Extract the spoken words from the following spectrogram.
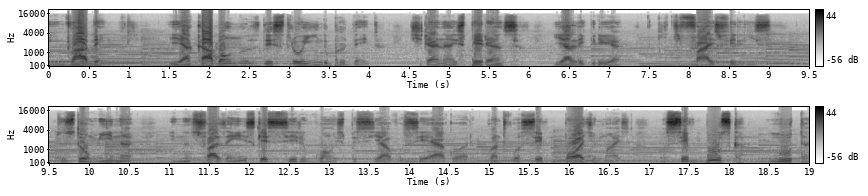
invadem e acabam nos destruindo por dentro, tirando a esperança e alegria que te faz feliz, nos domina e nos fazem esquecer o quão especial você é agora. Quanto você pode mais, você busca, luta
